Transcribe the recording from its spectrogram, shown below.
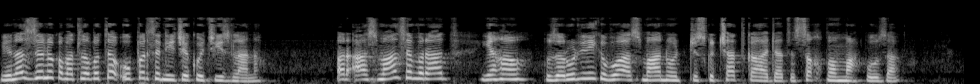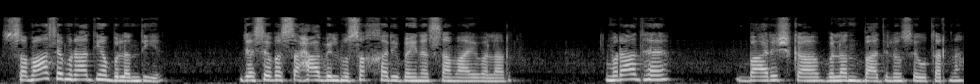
یونزلو کا مطلب ہوتا ہے اوپر سے نیچے کوئی چیز لانا۔ اور آسمان سے مراد یہاں ضروری نہیں کہ وہ آسمان ہو، جس کو چھت کہا جاتا ہے سخت محفوظہ۔ سما سے مراد یہاں بلندی ہے، جیسے وہ صحاب المسخر بین سمائے ولر مراد ہے بارش کا بلند بادلوں سے اترنا۔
